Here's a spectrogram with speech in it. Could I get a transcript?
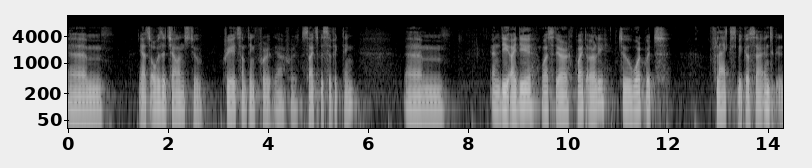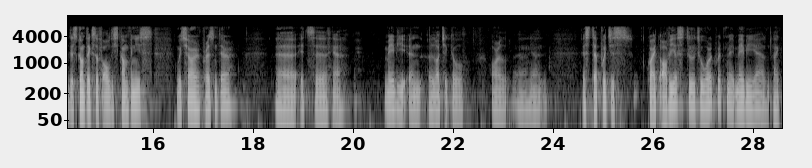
Um, yeah, it's always a challenge to create something for yeah for a site-specific thing. Um, and the idea was there quite early to work with flags because uh, in this context of all these companies, which are present there. Uh, it's uh, yeah, maybe an, a logical or uh, yeah, a step which is quite obvious to, to work with. May maybe yeah, like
